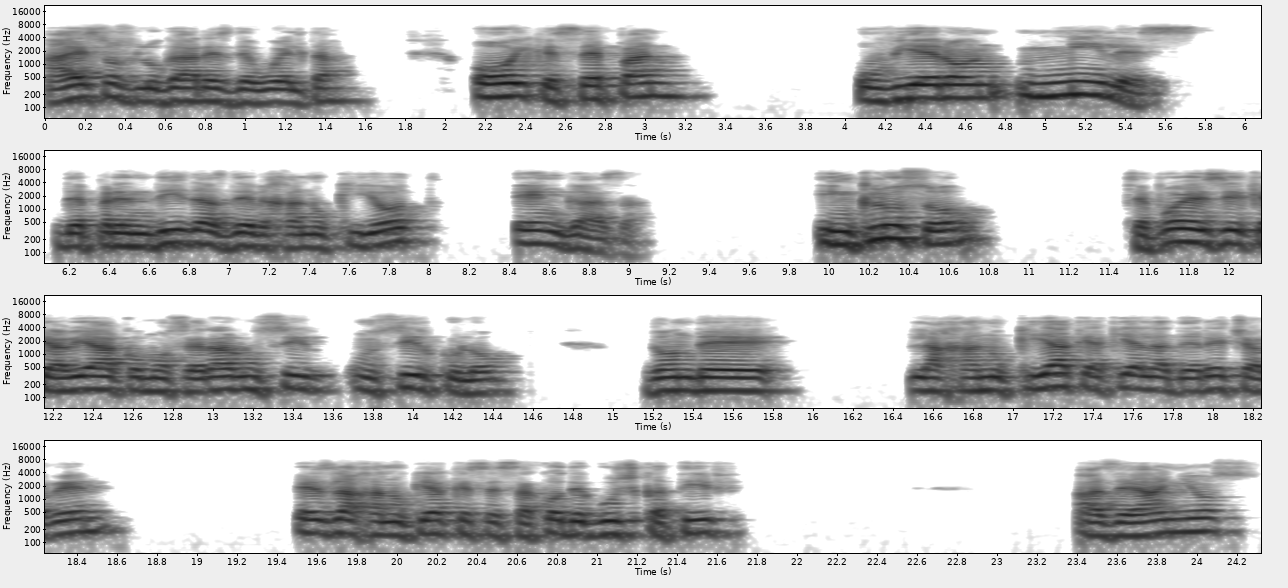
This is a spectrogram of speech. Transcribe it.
a esos lugares de vuelta. Hoy que sepan, hubieron miles de prendidas de Hanukiot en Gaza. Incluso se puede decir que había como cerrar un, un círculo donde la Hanukkah que aquí a la derecha ven es la Hanukkah que se sacó de Gush Katif hace años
